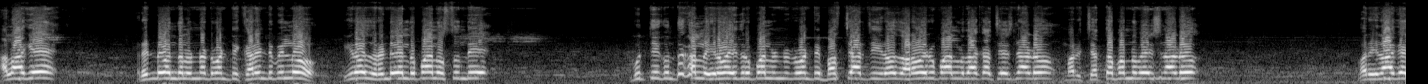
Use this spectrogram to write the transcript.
అలాగే రెండు వందలు ఉన్నటువంటి కరెంటు బిల్లు ఈరోజు రెండు వేల రూపాయలు వస్తుంది. గుత్తి గుంతకల్లు ఇరవై ఐదు రూపాయలు ఉన్నటువంటి బస్ ఛార్జీ ఈరోజు అరవై రూపాయల దాకా చేసినాడు. మరి చెత్త పన్ను వేసినాడు. మరి ఇలాగే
